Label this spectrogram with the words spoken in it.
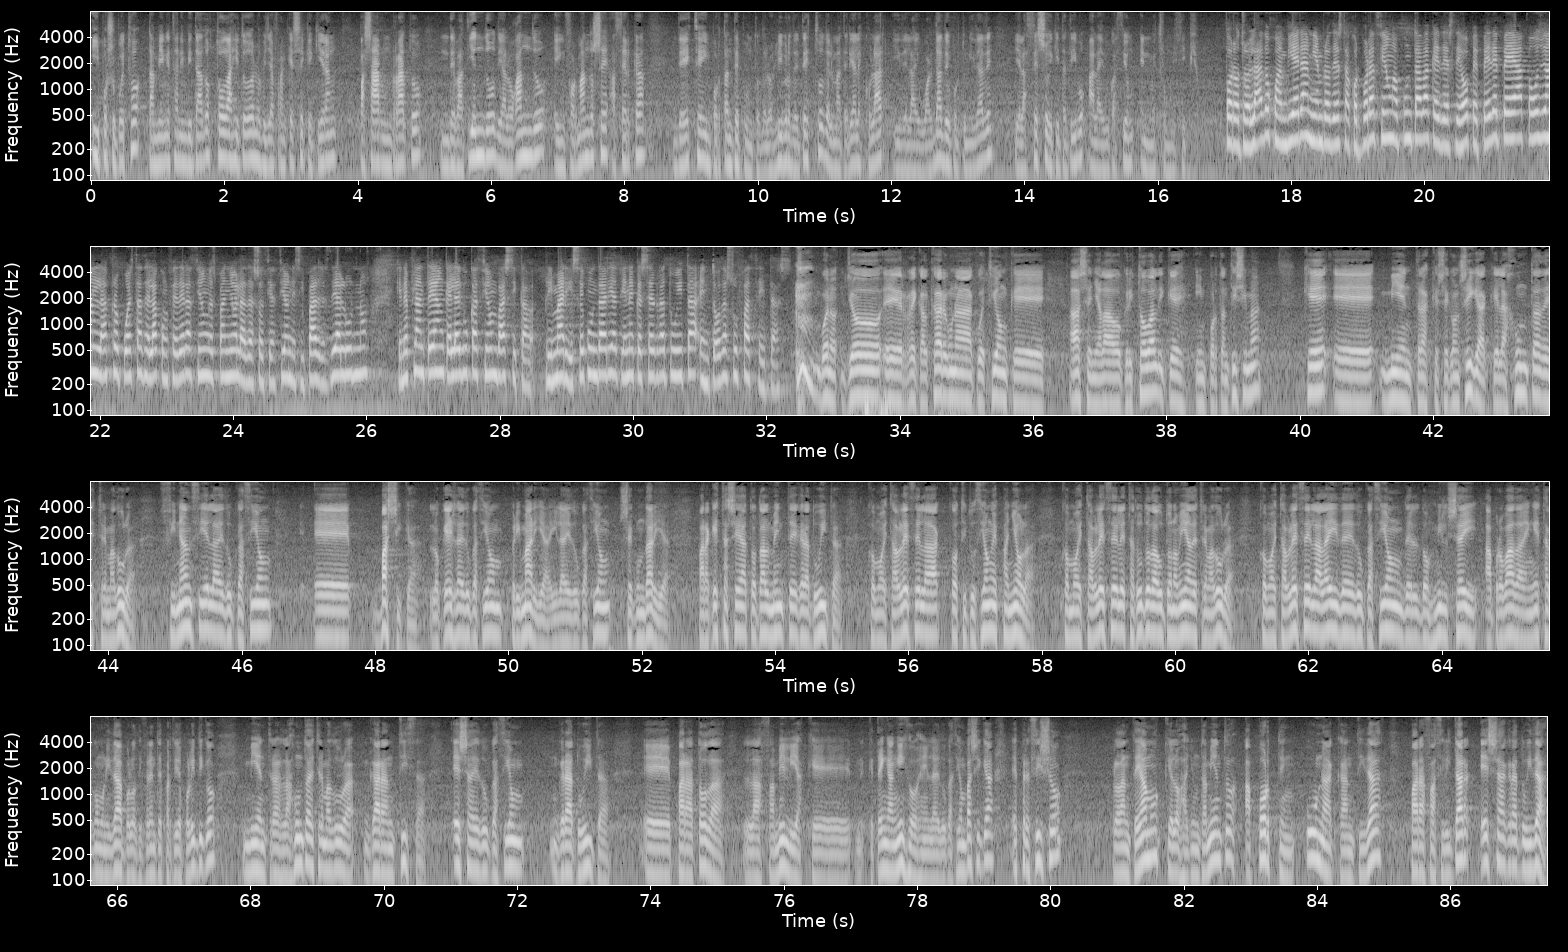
y por supuesto también están invitados todas y todos los villafranqueses que quieran pasar un rato debatiendo, dialogando e informándose acerca de este importante punto, de los libros de texto, del material escolar y de la igualdad de oportunidades y el acceso equitativo a la educación en nuestro municipio. Por otro lado, Juan Viera, miembro de esta corporación, apuntaba que desde OPPDP apoyan las propuestas de la Confederación Española de Asociaciones y Padres de Alumnos, quienes plantean que la educación básica, primaria y secundaria tiene que ser gratuita en todas sus facetas. Bueno, yo eh, recalcar una cuestión que ha señalado Cristóbal y que es importantísima, que eh, mientras que se consiga que la Junta de Extremadura financie la educación eh, básica, lo que es la educación primaria y la educación secundaria, para que ésta sea totalmente gratuita, como establece la Constitución española, como establece el Estatuto de Autonomía de Extremadura, como establece la Ley de Educación del 2006 aprobada en esta comunidad por los diferentes partidos políticos, mientras la Junta de Extremadura garantiza esa educación gratuita eh, para todas las familias que, tengan hijos en la educación básica, es preciso, planteamos que los ayuntamientos aporten una cantidad para facilitar esa gratuidad,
